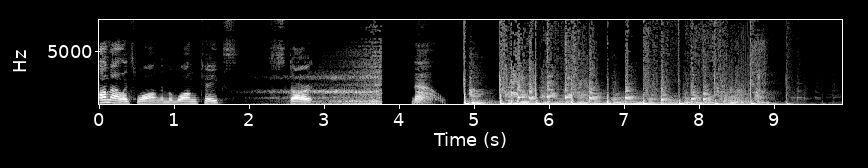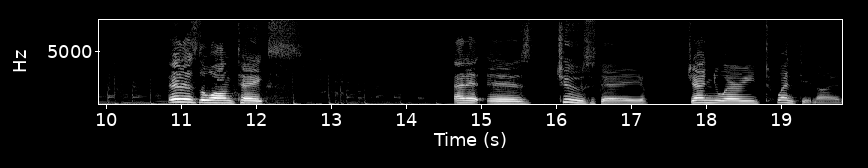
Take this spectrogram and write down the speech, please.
I'm Alex Wong, and the Wong takes start now. It is the Wong takes, and it is Tuesday, January 29th,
